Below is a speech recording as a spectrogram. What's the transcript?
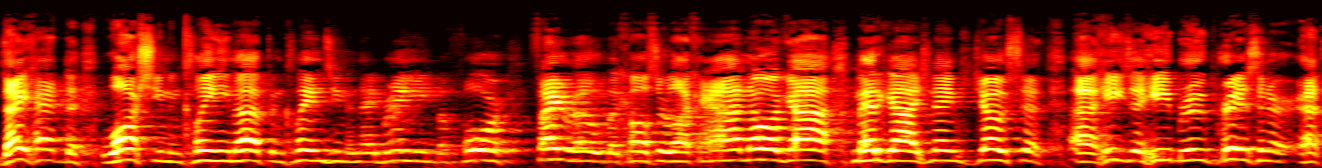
They had to wash him and clean him up and cleanse him, and they bring him before Pharaoh because they're like, I know a guy, met a guy, his name's Joseph. Uh, he's a Hebrew prisoner, uh,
